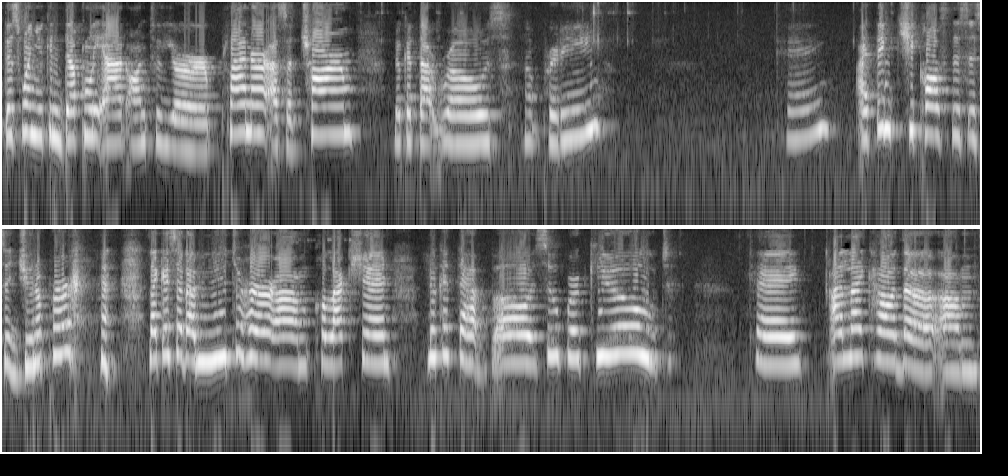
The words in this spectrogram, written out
This one you can definitely add onto your planner as a charm. Look at that rose. Not pretty? Okay. I think she calls this is a juniper. like I said, I'm new to her um, collection. Look at that bow. It's super cute. Okay. I like how the um,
